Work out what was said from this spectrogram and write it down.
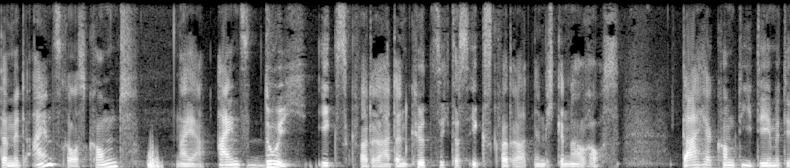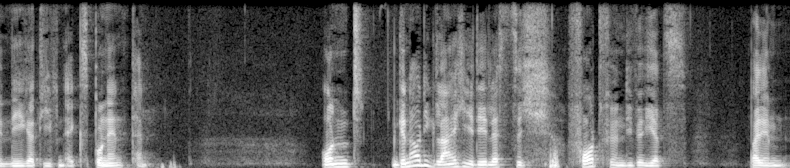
damit 1 rauskommt? Naja, 1 durch x Quadrat, dann kürzt sich das x Quadrat nämlich genau raus. Daher kommt die Idee mit den negativen Exponenten. Und genau die gleiche Idee lässt sich fortführen, die wir jetzt bei dem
